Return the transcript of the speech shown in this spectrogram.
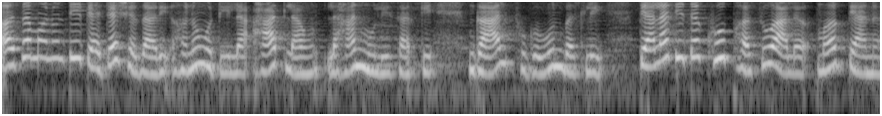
असं म्हणून ती त्याच्या शेजारी हनुवटीला हात लावून लहान मुलीसारखी गाल फुगवून बसली. त्याला तिचं खूप हसू आलं. मग त्यानं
